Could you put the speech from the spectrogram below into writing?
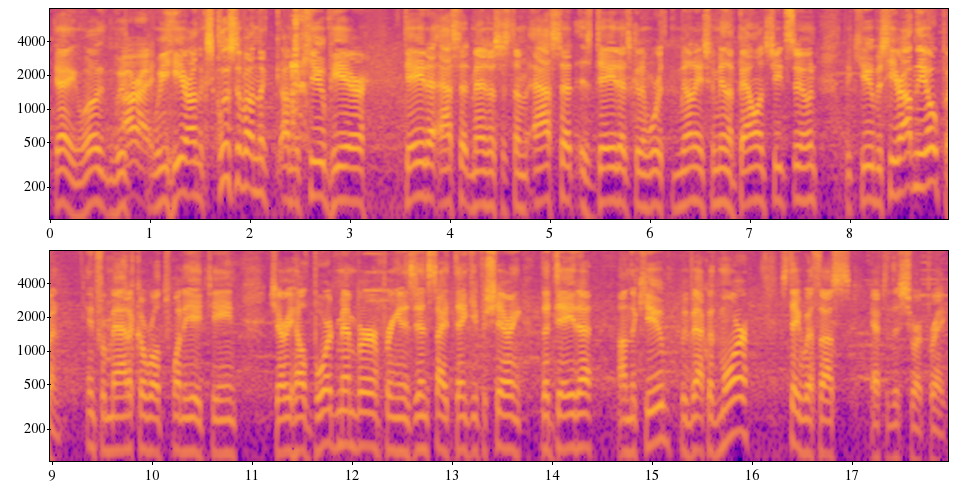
Okay, well, we, All right. we here on exclusive on the on the cube here. Data asset management system. Asset is data. It's going to be worth money. It's going to be on the balance sheet soon. The cube is here out in the open. Informatica World 2018. Jerry Held, board member, bringing his insight. Thank you for sharing the data on the cube. We'll be back with more. Stay with us after this short break.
